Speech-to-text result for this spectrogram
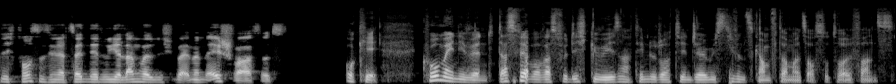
ich poste sie in der Zeit, in der du hier langweilig über MMA schwafelst. Okay, Co-Main Event. Das wäre aber was für dich gewesen, nachdem du doch den Jeremy Stevens Kampf damals auch so toll fandst.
